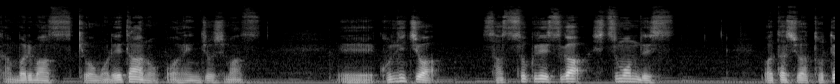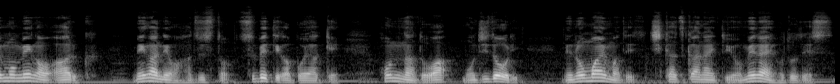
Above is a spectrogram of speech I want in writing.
頑張ります。今日もレターのお返事をします。えーこんにちは。早速ですが質問です。私はとても目が悪く眼鏡を外すと全てがぼやけ本などは文字通り目の前まで近づかないと読めないほどです。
